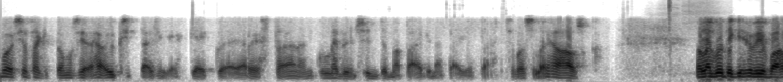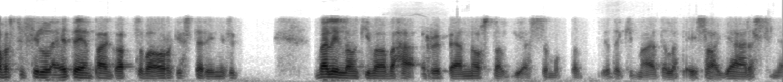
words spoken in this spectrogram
vois jotakin tuommoisia ihan yksittäisiä keikkoja järjestää aina niin kuin levyn syntymäpäivinä tai jotain. Se voisi olla ihan hauskaa me ollaan kuitenkin hyvin vahvasti sillä eteenpäin katsova orkesteri, niin sit välillä on kiva vähän rypeä nostalgiassa, mutta jotenkin mä ajatellaan, että ei saa jäädä sinne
